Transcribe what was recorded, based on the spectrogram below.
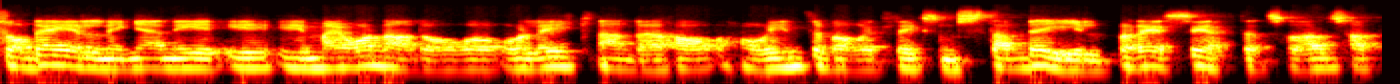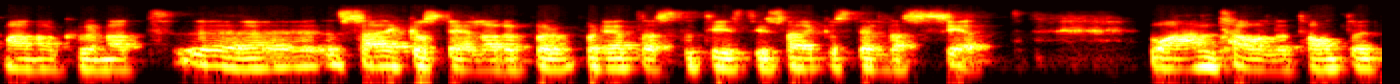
fördelningen i, i, i månader och, och, liknande har, har inte varit liksom stabil på det sättet så, så att man har kunnat eh, säkerställa det på, på detta statistiskt säkerställda sätt. Och antalet har inte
